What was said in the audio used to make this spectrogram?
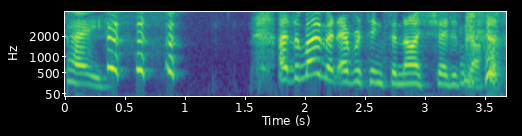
Pace. At the moment, everything's a nice shade of dust.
